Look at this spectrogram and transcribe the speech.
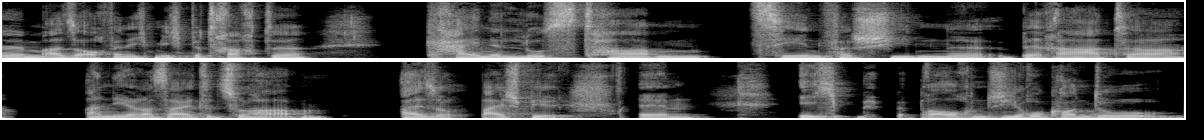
ähm, also auch wenn ich mich betrachte, keine Lust haben, zehn verschiedene Berater an ihrer Seite zu haben. Also Beispiel, ähm, ich brauche ein Girokonto,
